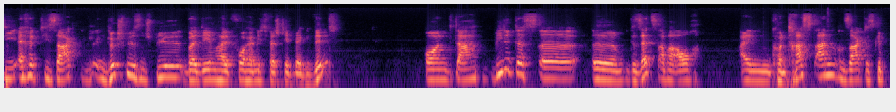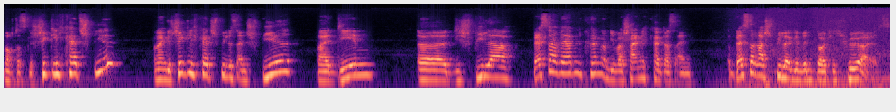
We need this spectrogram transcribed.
die effektiv sagt, ein Glücksspiel ist ein Spiel, bei dem halt vorher nicht feststeht, wer gewinnt. Und da bietet das äh, äh, Gesetz aber auch einen Kontrast an und sagt, es gibt noch das Geschicklichkeitsspiel. Und ein Geschicklichkeitsspiel ist ein Spiel, bei dem äh, die Spieler besser werden können und die Wahrscheinlichkeit, dass ein besserer Spieler gewinnt, deutlich höher ist.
